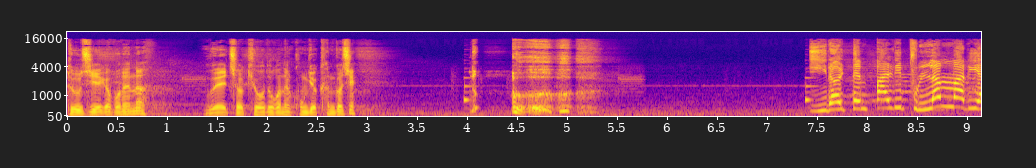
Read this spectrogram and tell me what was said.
두지애가 보냈나? 왜 저 교도관을 공격한 거지? 이럴 땐 빨리 불란 말이야.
